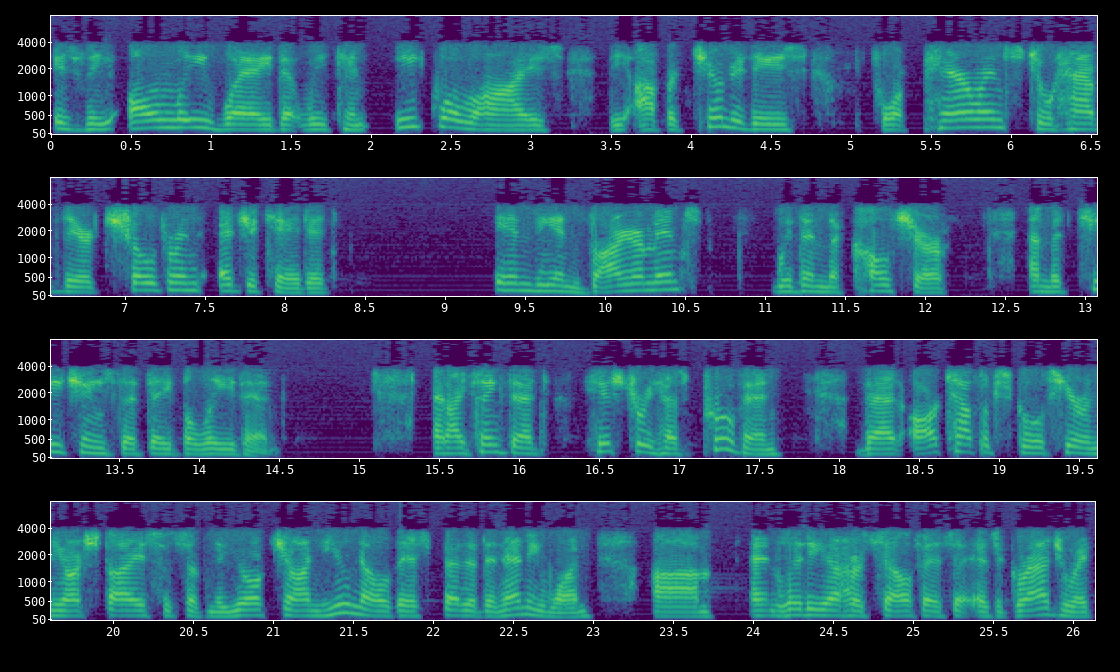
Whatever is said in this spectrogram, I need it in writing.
is the only way that we can equalize the opportunities for parents to have their children educated in the environment, within the culture, and the teachings that they believe in. And I think that history has proven that our Catholic schools here in the Archdiocese of New York, John, you know this better than anyone, um, and Lydia herself as a, as a graduate,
